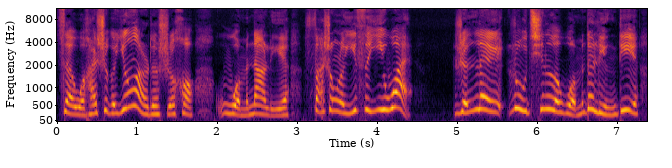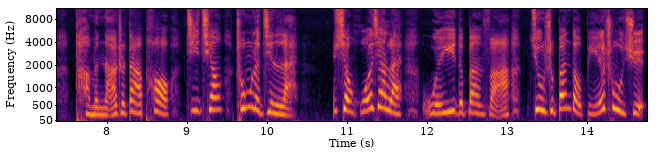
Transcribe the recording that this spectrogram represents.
在我还是个婴儿的时候，我们那里发生了一次意外，人类入侵了我们的领地。他们拿着大炮、机枪冲了进来，想活下来，唯一的办法就是搬到别处去。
